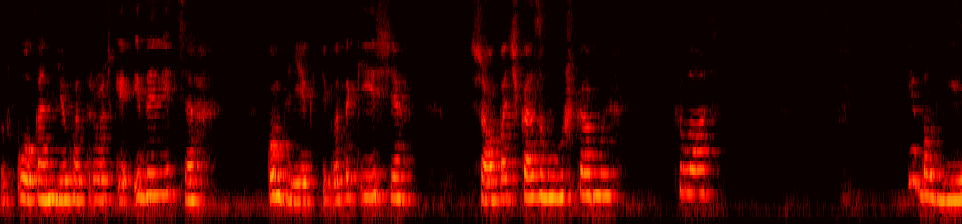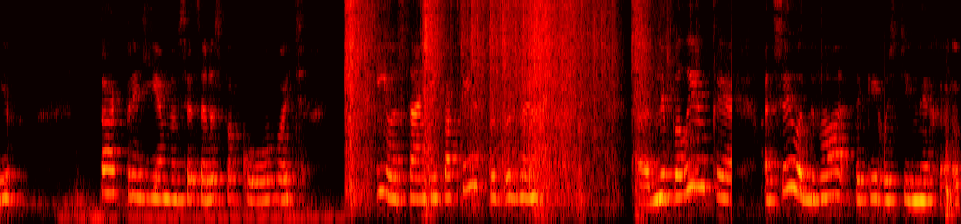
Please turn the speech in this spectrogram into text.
в кокон його трошки. І дивіться, комплектик, отакий ще шапочка з вушками. Клас. Я балдею. Так приємно все це розпаковувати. І останній пакет тут уже е, не пилинки, а це от два таких постільних е,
